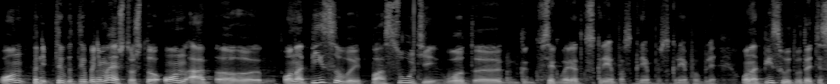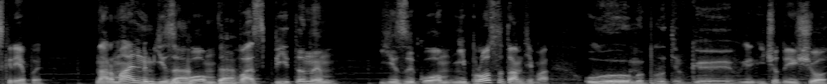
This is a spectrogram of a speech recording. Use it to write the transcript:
Он, ты, ты понимаешь, то, что он, а, э, он описывает, по сути, вот, э, как все говорят, скрепы, скрепы, скрепы, бля. Он описывает вот эти скрепы нормальным языком, да. воспитанным языком. Не просто там, типа, о, мы против геев, и, и что-то еще.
